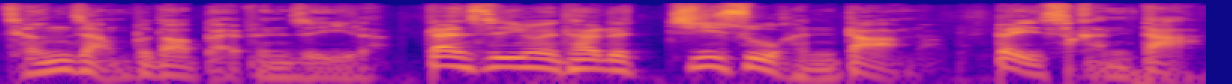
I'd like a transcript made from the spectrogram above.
成长不到百分之一了。但是因为它的基数很大嘛，base 很大，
